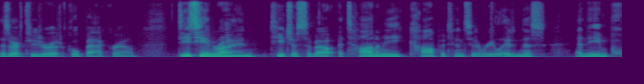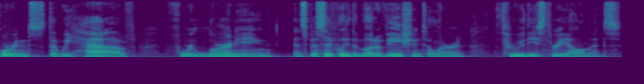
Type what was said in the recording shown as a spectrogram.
as our theoretical background. Deci and Ryan teach us about autonomy, competence, and relatedness, and the importance that we have for learning, and specifically the motivation to learn, through these three elements.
